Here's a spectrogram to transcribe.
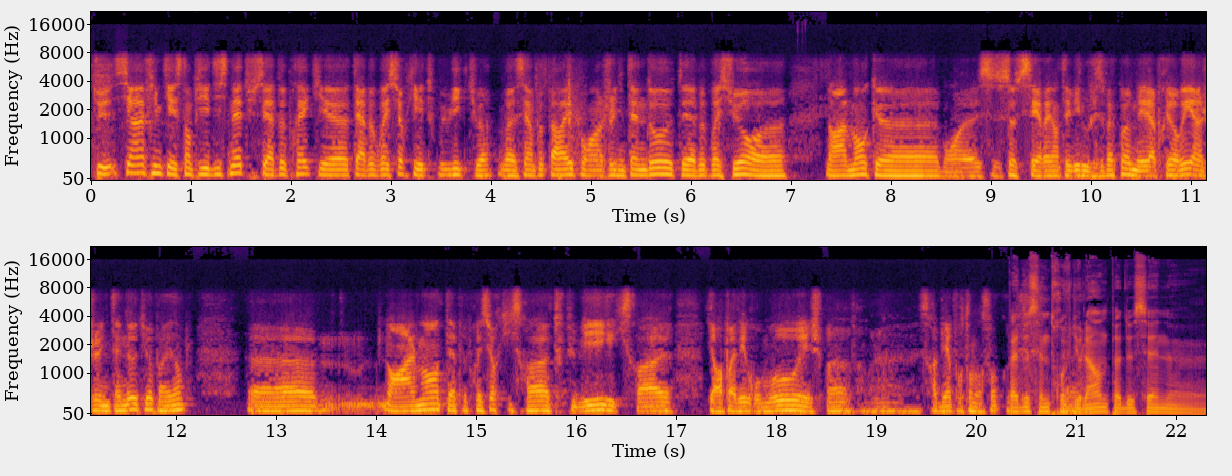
Tu, s'il y a un film qui est estampillé Disney, tu sais à peu près qui, euh, t'es à peu près sûr qu'il est tout public, tu vois. Bah, c'est un peu pareil pour un jeu Nintendo, t'es à peu près sûr euh, normalement que bon, euh, sauf si c'est Resident Evil ou je sais pas quoi, mais a priori un jeu Nintendo, tu vois, par exemple. Euh, normalement, t'es à peu près sûr qu'il sera tout public et qu'il sera, il y aura pas des gros mots et je sais pas, enfin voilà, ce sera bien pour ton enfant. Quoi. Pas de scène trop Euh. violente, pas de scène euh,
